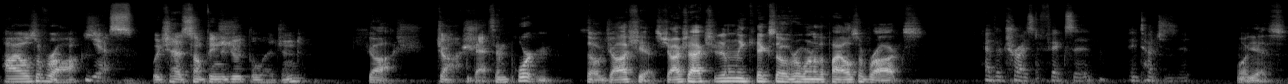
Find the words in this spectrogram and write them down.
piles of rocks, Yes. which has something to do with the legend. Josh. Josh. That's important. So Josh, yes, Josh accidentally kicks over one of the piles of rocks. Heather tries to fix it and touches it. Well, yes.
